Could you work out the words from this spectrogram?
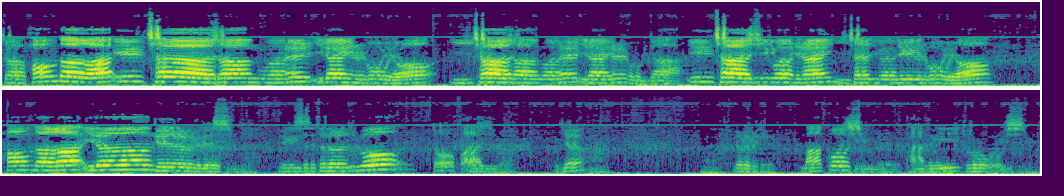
자, 파운드화가 1차 저항구간을 이 라인을 보고요. 2차 저항구간을 이 라인을 봅니다. 1차 지구간 이 라인, 2차 지구간 여기를 보고요. 파운드화가 이런 궤도를 그렸습니다. 여기서 들어주고 또 빠지고 그죠? 어. 어, 이렇게 맞고 지금 반응이 들어오고 있습니다.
